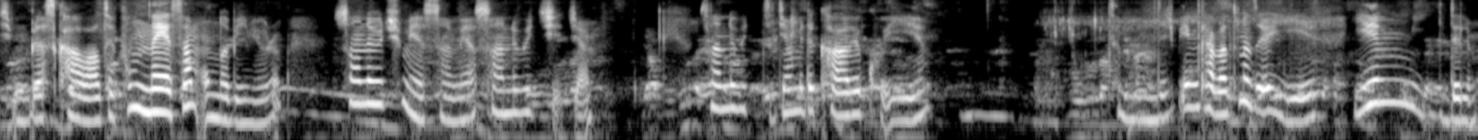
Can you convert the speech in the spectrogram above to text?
Şimdi biraz kahvaltı yapalım. Ne yesem onu da bilmiyorum. Sandviç mi yesem ya? Sandviç yiyeceğim. Sandviç yiyeceğim. Bir de kahve koyayım. Tamamdır. Benim kahvaltım hazır. Ye. Yiyeyim gidelim.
